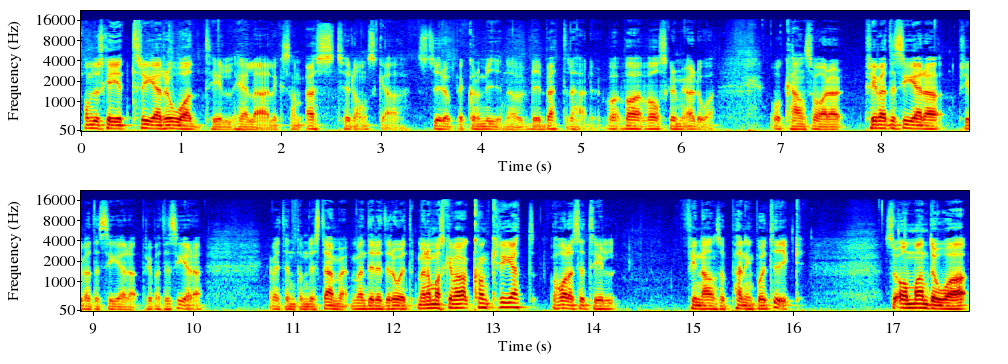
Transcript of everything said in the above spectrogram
om du ska ge tre råd till hela liksom, öst hur de ska styra upp ekonomin och bli bättre här, vad, vad, vad ska de göra då? Och han svarar privatisera, privatisera, privatisera. Jag vet inte om det stämmer men det är lite roligt. Men om man ska vara konkret och hålla sig till finans och penningpolitik. Så om man då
